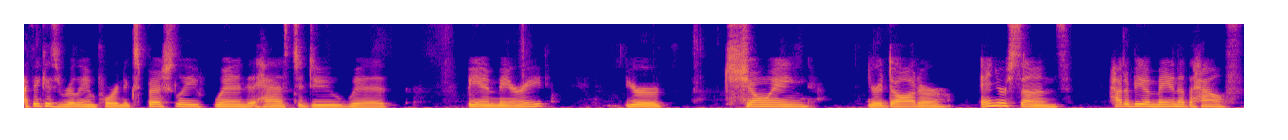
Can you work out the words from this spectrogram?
I think it's really important, especially when it has to do with being married. You're showing your daughter and your sons how to be a man of the house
